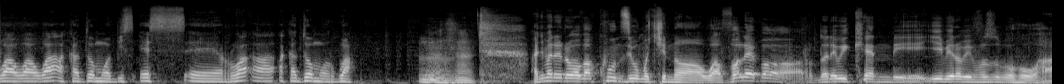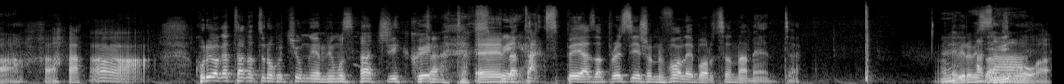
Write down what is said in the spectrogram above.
wawawa akadomo bcs eh, rwa akadomo rwa. Hanyuma rero bakunzi b'umukino wa volleyball dore wikendi y'ibiro bivuze ubuhuha. Kuri wa gatandatu no ku cyumweru ntimuzacikwe. Eh, na taxpayers appreciation volleyball tournament. Ni ibiro bivuze Haza- ubuhuha.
